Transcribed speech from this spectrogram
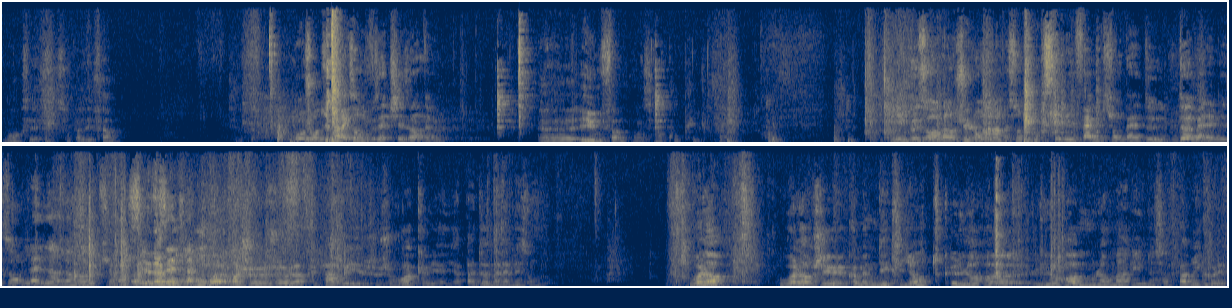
Non, ce ne sont pas des femmes. Bon, aujourd'hui, par exemple, vous êtes chez un homme. Euh, et une femme, c'est un couple. Les besoins d'un Jules, on a l'impression que c'est les femmes qui n'ont pas d'homme à la maison. Là, il y a un homme en l'occurrence. Ah, il y en a beaucoup. Moi, je, la plupart, oui, je, vois qu'il n'y a, a, pas d'homme à la maison. Ou alors, ou alors j'ai quand même des clientes que leur, euh, leur homme ou leur mari ne savent pas bricoler.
